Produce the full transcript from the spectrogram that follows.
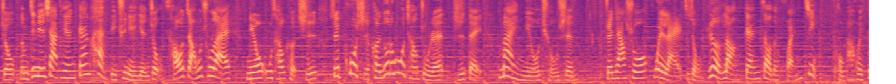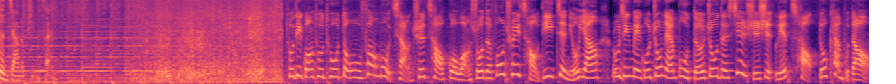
州。那么今年夏天干旱比去年严重，草长不出来，牛无草可吃，所以迫使很多的牧场主人只得卖牛求生。专家说，未来这种热浪干燥的环境恐怕会更加的频繁。土地光秃秃，动物放牧抢吃草。过往说的风吹草低见牛羊，如今美国中南部德州的现实是连草都看不到。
